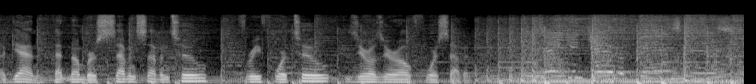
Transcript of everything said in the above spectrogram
Again, that number is 772 342 0047. Taking care of business.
